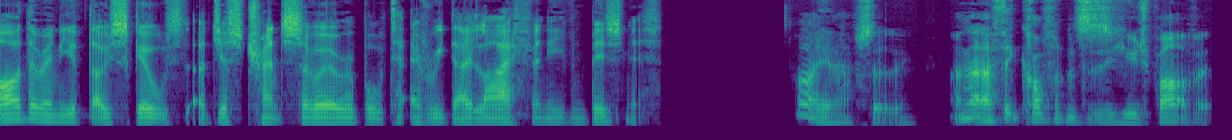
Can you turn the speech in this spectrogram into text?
are there any of those skills that are just transferable to everyday life and even business Oh yeah, absolutely. And I think confidence is a huge part of it.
